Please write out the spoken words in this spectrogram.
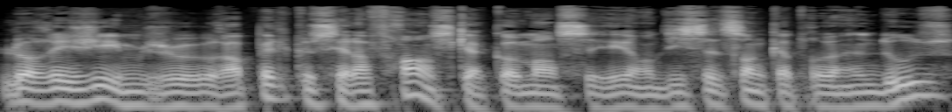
leur régime. Je rappelle que c'est la France qui a commencé en 1792.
